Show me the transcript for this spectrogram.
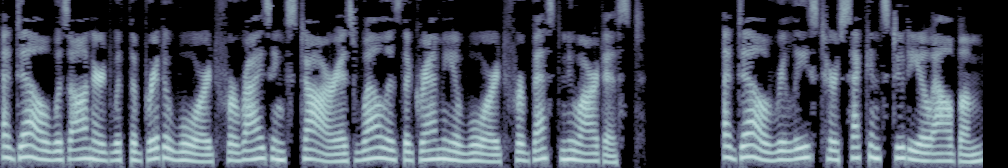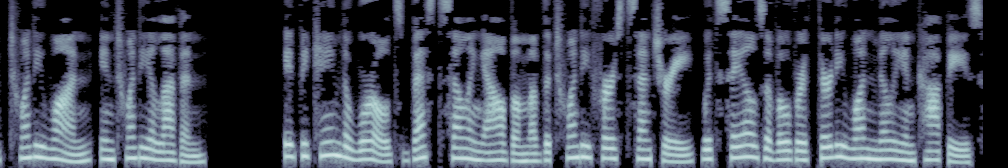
Adele was honored with the Brit Award for Rising Star as well as the Grammy Award for Best New Artist. Adele released her second studio album, 21, in 2011. It became the world's best-selling album of the 21st century, with sales of over 31 million copies.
